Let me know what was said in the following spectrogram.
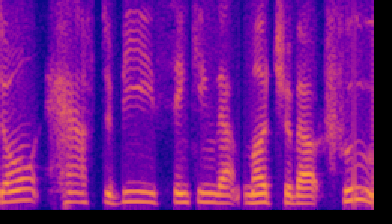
don't have to be thinking that much about food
